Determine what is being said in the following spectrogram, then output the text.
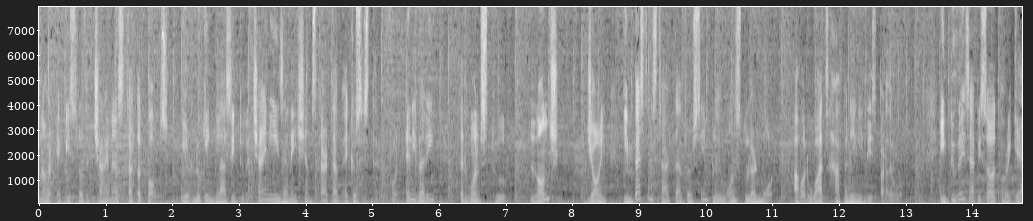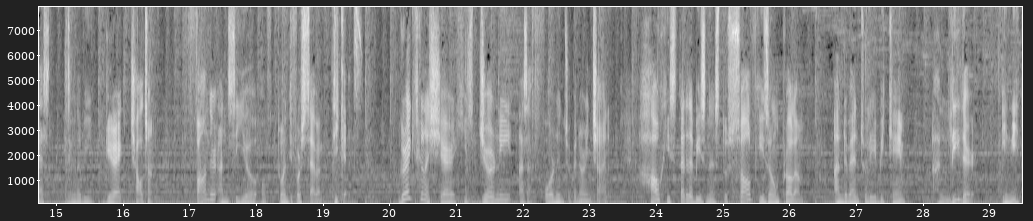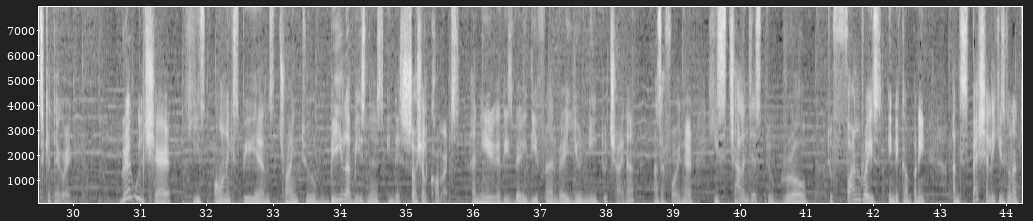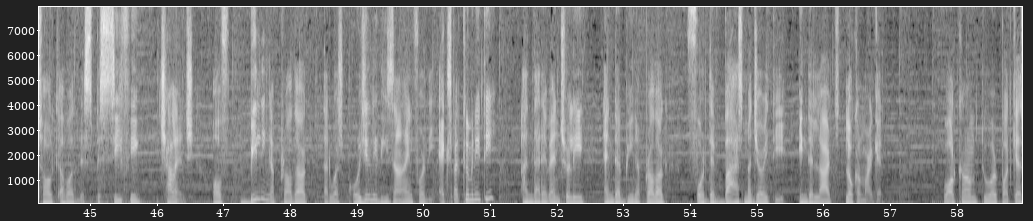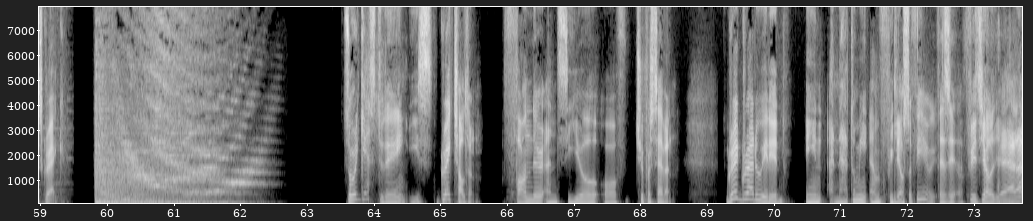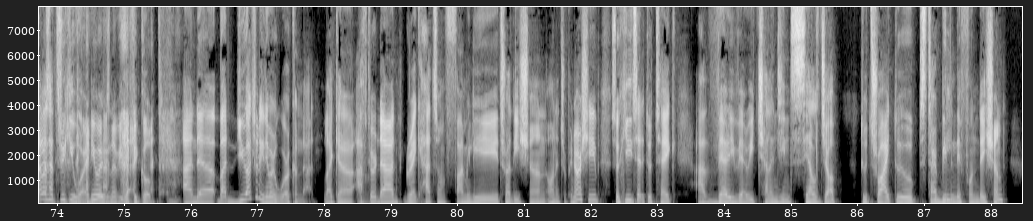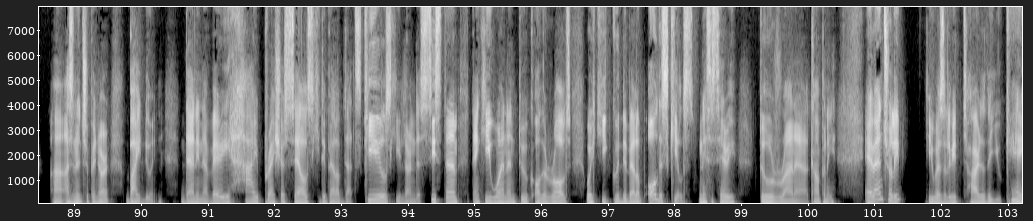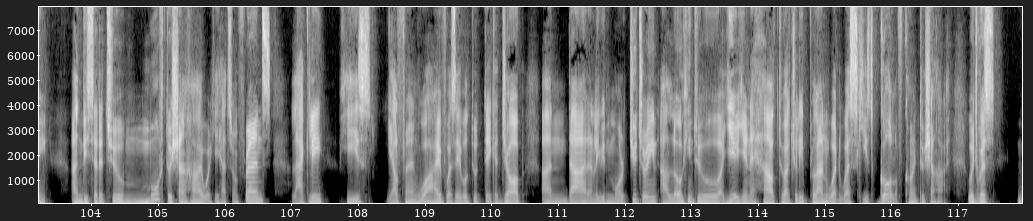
another episode of China Startup Pulse, your looking glass into the Chinese and Asian startup ecosystem for anybody that wants to launch, join, invest in startups, or simply wants to learn more about what's happening in this part of the world. In today's episode, our guest is going to be Greg Charlton, founder and CEO of 24 7 Tickets. Greg is going to share his journey as a foreign entrepreneur in China, how he started a business to solve his own problem, and eventually became a leader in its category. Greg will share his own experience trying to build a business in the social commerce, an area that is very different, very unique to China as a foreigner, his challenges to grow, to fundraise in the company, and especially he's going to talk about the specific challenge of building a product that was originally designed for the expat community and that eventually ended up being a product for the vast majority in the large local market. Welcome to our podcast, Greg. So, our guest today is Greg Charlton, founder and CEO of 247. Greg graduated in anatomy and philosophy. Physi- Physiology. Yeah, that was a tricky word. I knew it was going to be difficult. And uh, but you actually never work on that. Like uh, after that, Greg had some family tradition on entrepreneurship, so he decided to take a very very challenging sales job to try to start building the foundation uh, as an entrepreneur by doing. Then, in a very high pressure sales, he developed that skills, he learned the system, then he went and took other roles where he could develop all the skills necessary to run a company. Eventually, he was a little bit tired of the UK and decided to move to Shanghai where he had some friends. Luckily, his girlfriend, wife was able to take a job and that and a little bit more tutoring allowed him to a year, year and a half to actually plan what was his goal of going to Shanghai, which was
